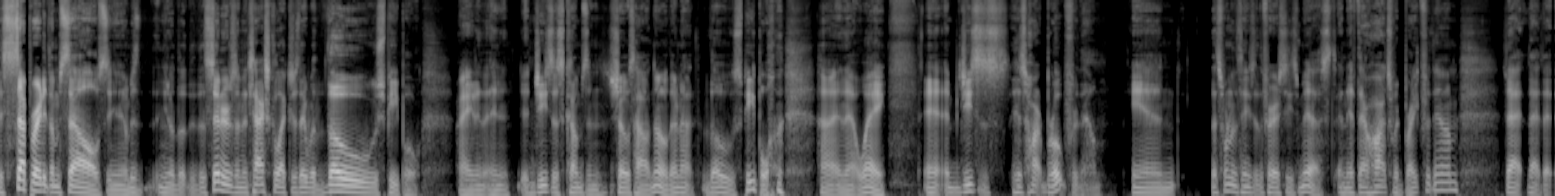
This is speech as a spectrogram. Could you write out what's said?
they separated themselves you know was, you know the, the sinners and the tax collectors they were those people right and, and, and jesus comes and shows how no they're not those people uh, in that way and Jesus, his heart broke for them. And that's one of the things that the Pharisees missed. And if their hearts would break for them, that that that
